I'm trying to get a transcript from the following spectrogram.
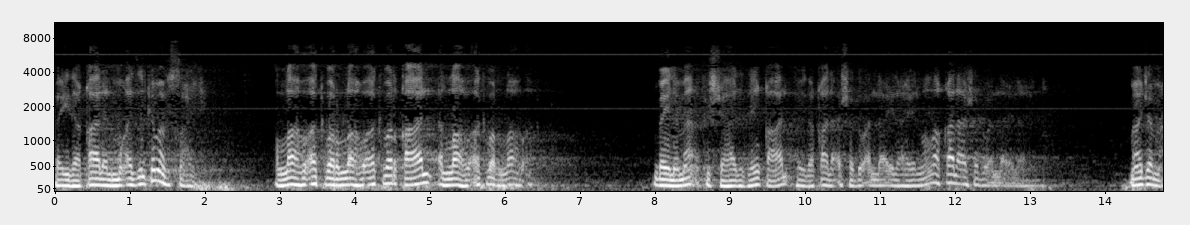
فإذا قال المؤذن كما في الصحيح الله أكبر الله أكبر قال الله أكبر الله أكبر. بينما في الشهادتين قال فإذا قال أشهد أن لا إله إلا الله قال أشهد أن لا إله إلا الله. ما جمع.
